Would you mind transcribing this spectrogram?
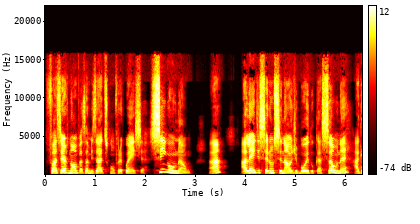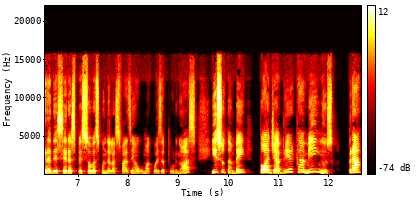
fazer novas amizades com frequência? Sim ou não? Ah? Além de ser um sinal de boa educação, né? Agradecer as pessoas quando elas fazem alguma coisa por nós, isso também pode abrir caminhos para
